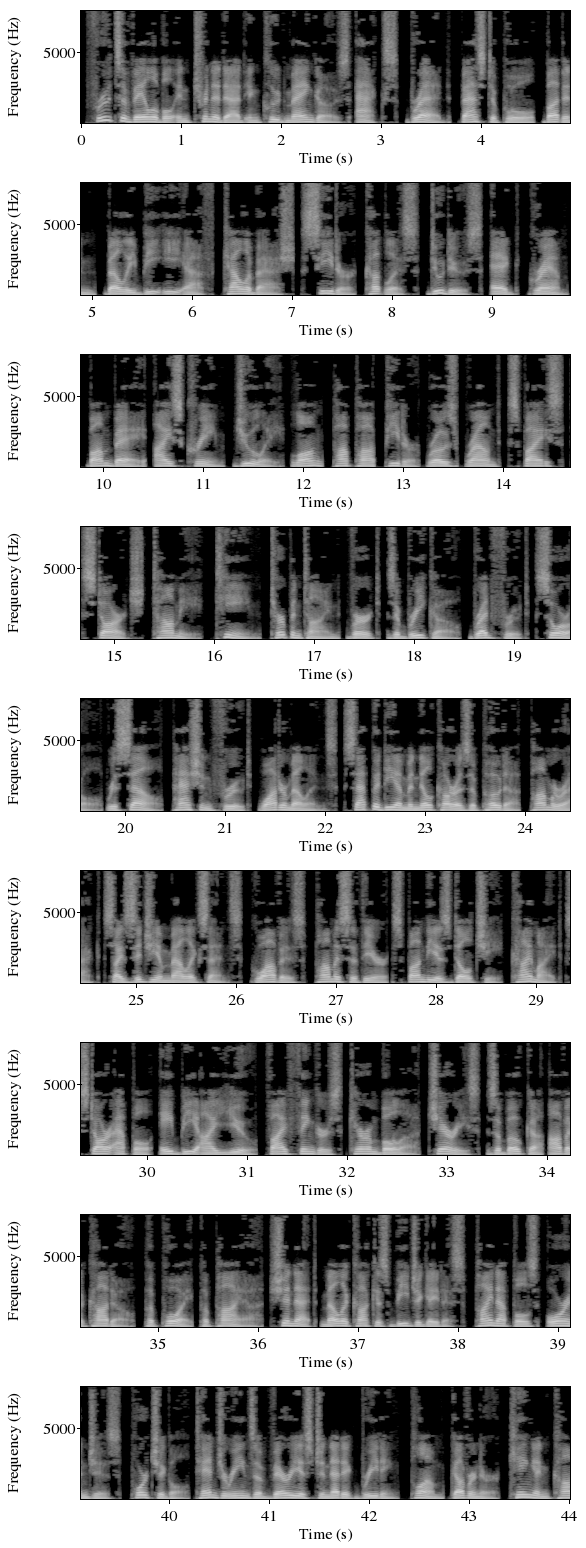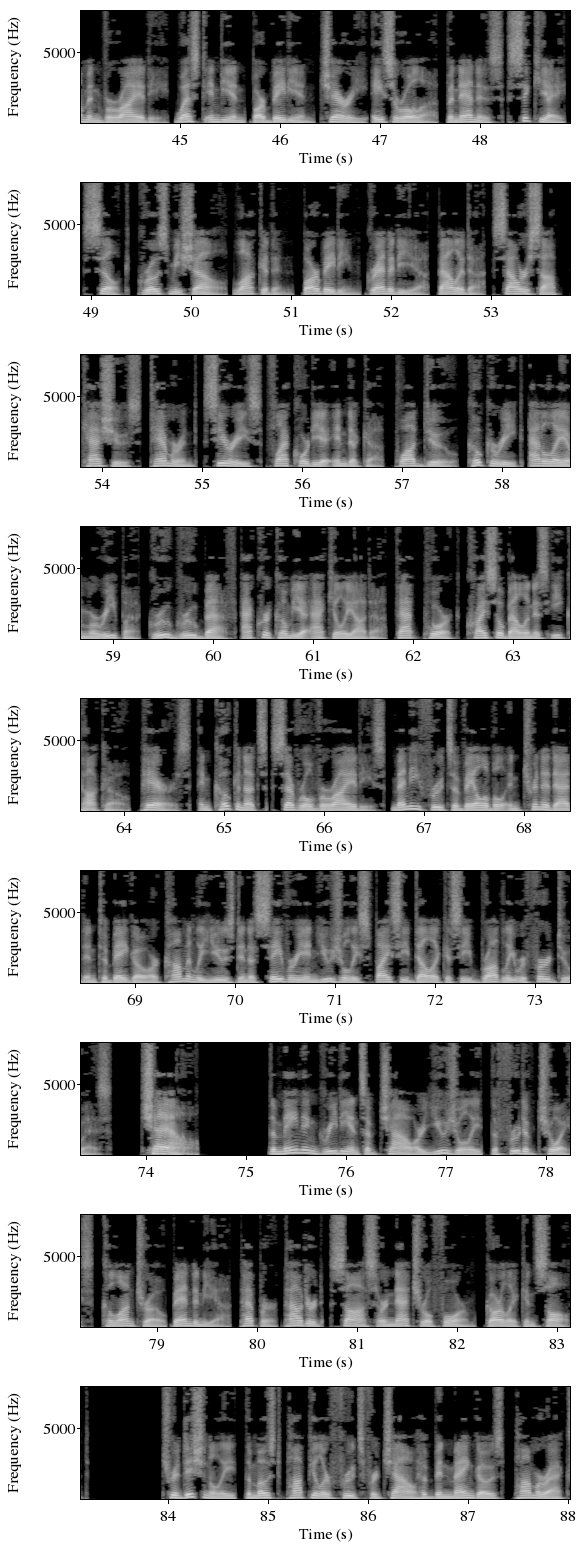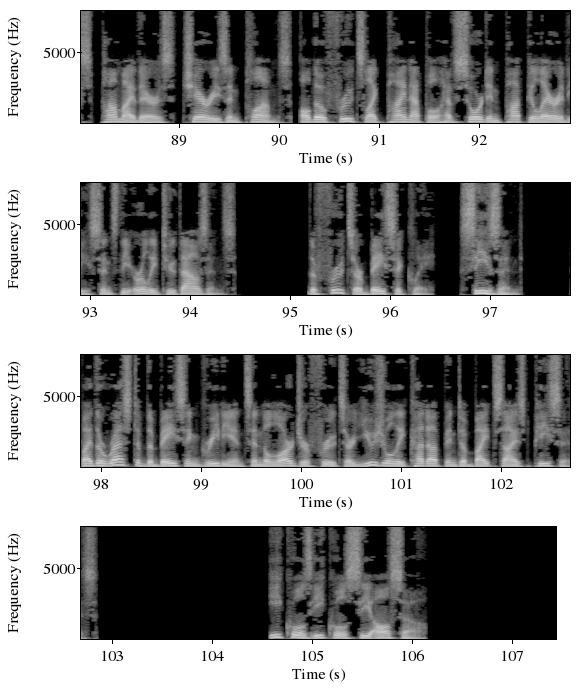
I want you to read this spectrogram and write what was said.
Fruits available in Trinidad include mangoes axe, bread, bastapool, button, belly bef, calabash, cedar, cutlass, dudus, egg, gram, bombay, ice cream, julie, long, pawpaw, peter, rose, round, spice, starch, tommy, teen, turpentine, vert, zabrico, breadfruit, sorrel ricel, passion fruit, watermelons, sapodia Manilkara zapota, pomerac Syzygium malaccense, guavas, pommecythere Spondias dulce, kaimite star apple abiu, five fingers carambola, cherries, zaboka avocado, papoy papaya, chinette Melicoccus bijugatus, pineapples, oranges, Portugal tangerines of various genetic breeding, plum governor, king and common variety, West Indian Barbadian cherry acerola, bananas Sikier, silk, Gros Michel, Lacatan, Barbadine Granadilla, Balata, soursop, cashews, tamarind, ceres Flacourtia indica, pois doux, cocorite Attalea maripa, gru gru beef Acrocomia aculeata, fat pork Chrysobalanus icaco, pears, and coconuts several varieties. Many fruits available in Trinidad and Tobago are commonly used in a savory and usually spicy delicacy broadly referred to as chow. The main ingredients of chow are usually, the fruit of choice, cilantro bandania, pepper powdered, sauce or natural form, garlic and salt. Traditionally, the most popular fruits for chow have been mangoes, pomeracs, pomithers, cherries and plums, although fruits like pineapple have soared in popularity since the early 2000s. The fruits are basically seasoned by the rest of the base ingredients and the larger fruits are usually cut up into bite-sized pieces. See also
